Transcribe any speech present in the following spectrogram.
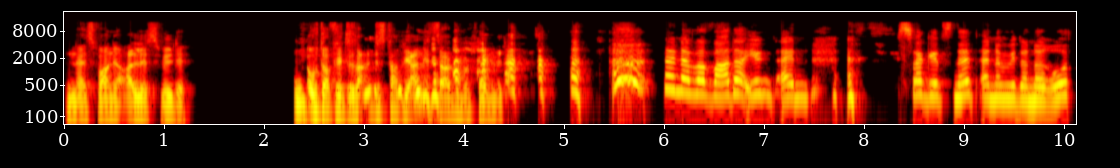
Na, es waren ja alles Wilde. Oh, darf ich das, das darf ich auch nicht sagen wahrscheinlich. Nein, aber war da irgendein, ich sage jetzt nicht, einer mit einer roten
